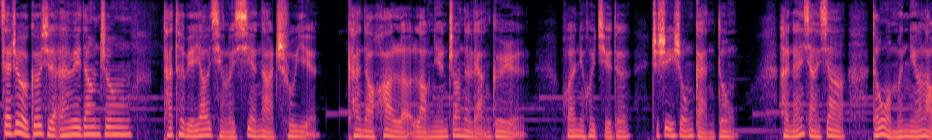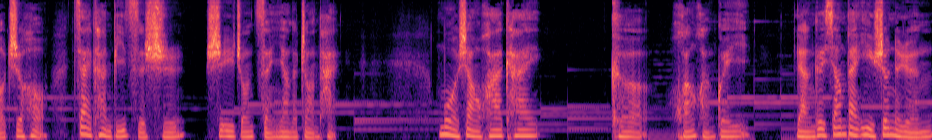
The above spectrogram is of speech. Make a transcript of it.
在这首歌曲的 MV 当中，他特别邀请了谢娜出演。看到化了老年妆的两个人，忽然你会觉得这是一种感动。很难想象，等我们年老之后再看彼此时，是一种怎样的状态。陌上花开，可缓缓归矣。两个相伴一生的人，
